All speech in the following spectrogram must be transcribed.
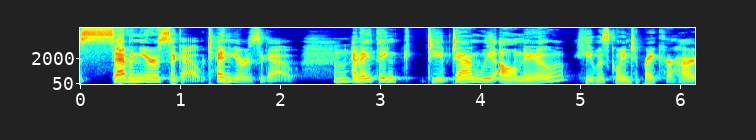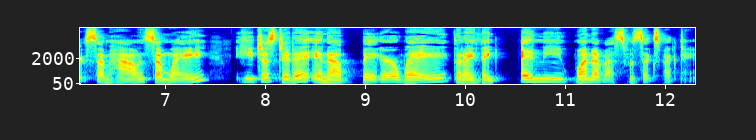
7 years ago, 10 years ago. Mm-hmm. And I think deep down, we all knew he was going to break her heart somehow, in some way. He just did it in a bigger way than I think any one of us was expecting.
